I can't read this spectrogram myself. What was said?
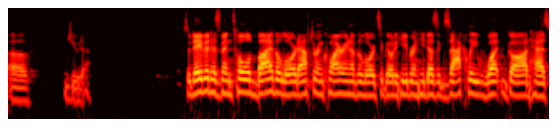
of Judah. So David has been told by the Lord, after inquiring of the Lord, to go to Hebron. He does exactly what God has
